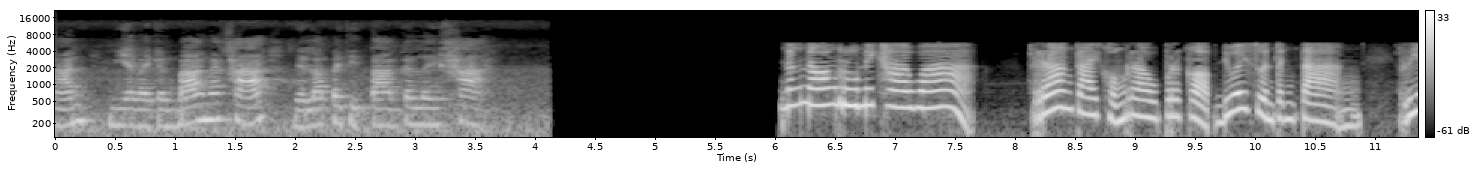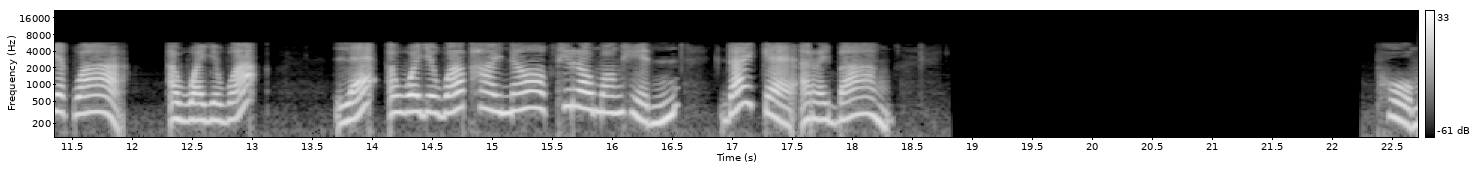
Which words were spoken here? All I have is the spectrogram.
นั้นมีอะไรกันบ้างนะคะ เดี๋ยวเราไปติดตามกันเลยค่ะ น้องๆรู้ไหมคะว่า ร่างกายของเราประกอบด้วยส่วนต่างๆ เรียกว่า อวัยวะ และอวัยวะภายนอกที่เรามองเห็นได้แก่อะไรบ้าง ผม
